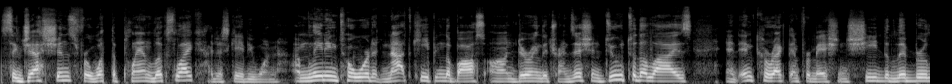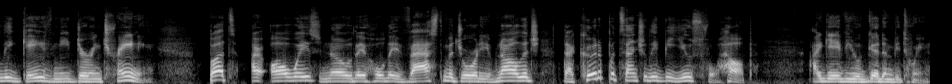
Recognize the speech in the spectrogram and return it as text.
Suggestions for what the plan looks like? I just gave you one. I'm leaning toward not keeping the boss on during the transition due to the lies and incorrect information she deliberately gave me during training. But I always know they hold a vast majority of knowledge that could potentially be useful help. I gave you a good in between.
